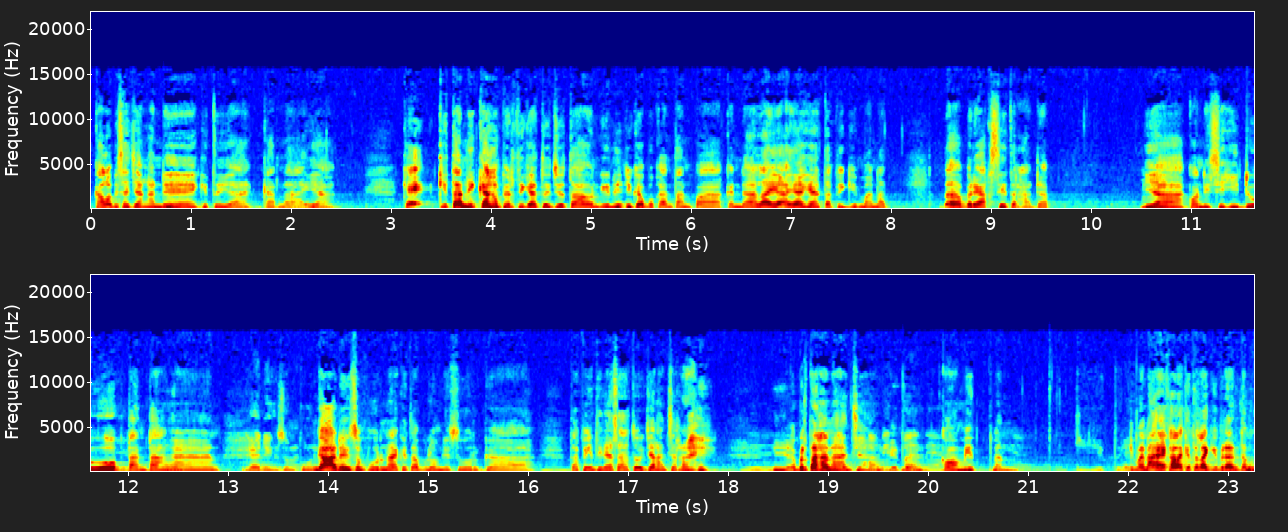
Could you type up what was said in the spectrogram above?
kalau bisa jangan deh gitu ya, karena ya kayak kita nikah hampir 37 tahun gini juga bukan tanpa kendala ya ayah ya, tapi gimana eh, bereaksi terhadap ya kondisi hidup, tantangan. Nggak ada yang sempurna. nggak ada yang sempurna kita belum di surga. Tapi intinya satu jangan cerai. Iya bertahan aja Komitmen gitu. ya. komitmen gitu. Gimana ya kalau kita lagi berantem?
